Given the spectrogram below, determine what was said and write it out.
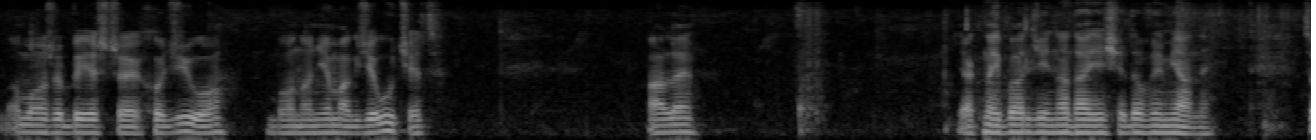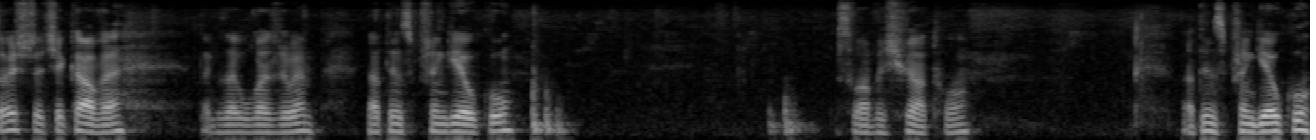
No może by jeszcze chodziło, bo ono nie ma gdzie uciec. Ale jak najbardziej nadaje się do wymiany. Co jeszcze ciekawe, tak zauważyłem, na tym sprzęgiełku słabe światło. Na tym sprzęgiełku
